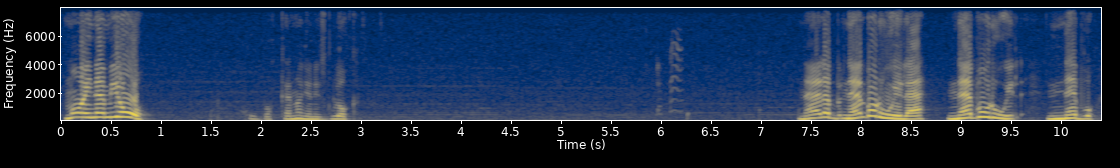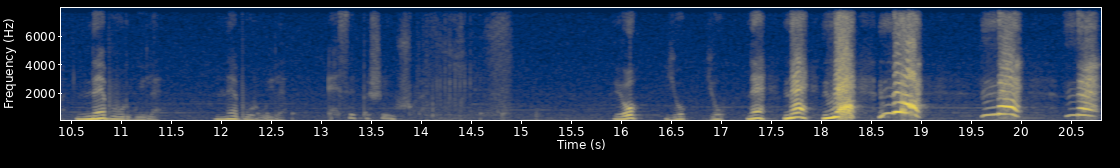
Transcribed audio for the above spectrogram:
Majdnem jó! Hú, bakker, nagyon izgulok. Ne, le, ne borulj le! Ne borulj le! Ne, bo, ne borulj le! Ne borulj le! Eszedbe se jusson le. Jó, jó, jó. Ne, ne, ne, ne! Ne! Ne!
